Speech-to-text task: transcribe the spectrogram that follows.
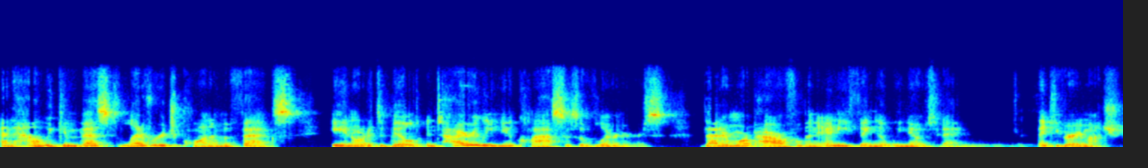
and how we can best leverage quantum effects in order to build entirely new classes of learners that are more powerful than anything that we know today. Thank you very much.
